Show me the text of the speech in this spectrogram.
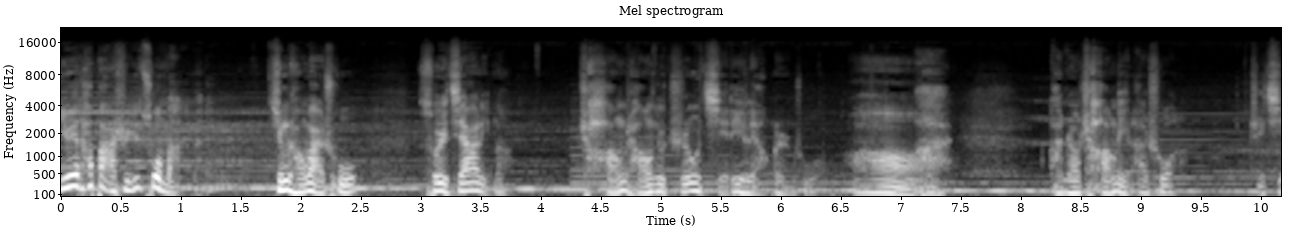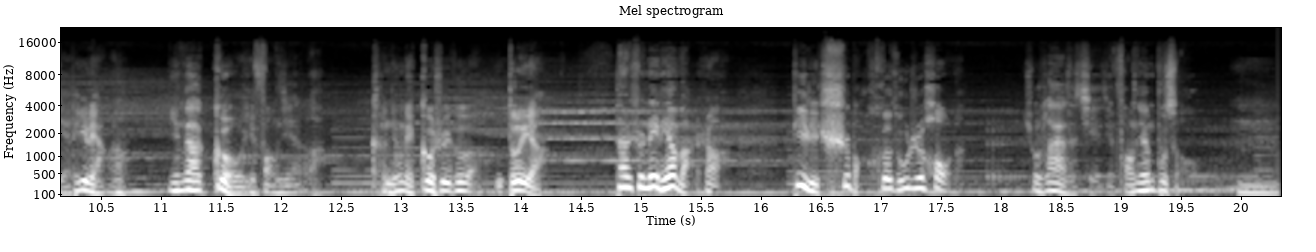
因为他爸是一做买卖的，经常外出，所以家里呢，常常就只有姐弟两个人住。哦，哎，按照常理来说，这姐弟俩啊，应该各有一房间啊，肯定得各睡各。对呀，但是那天晚上，弟弟吃饱喝足之后呢，就赖在姐姐房间不走。嗯，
